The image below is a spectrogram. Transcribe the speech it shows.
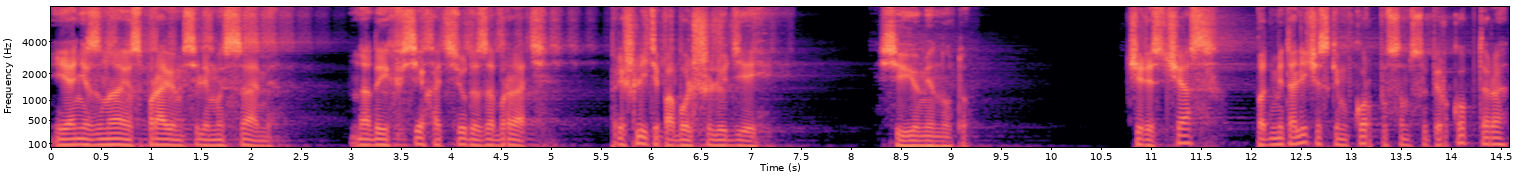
я не знаю, справимся ли мы сами. Надо их всех отсюда забрать. Пришлите побольше людей. Сию минуту». Через час под металлическим корпусом суперкоптера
